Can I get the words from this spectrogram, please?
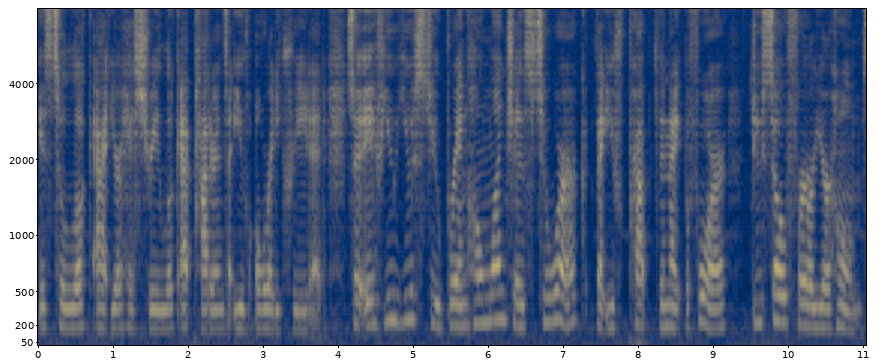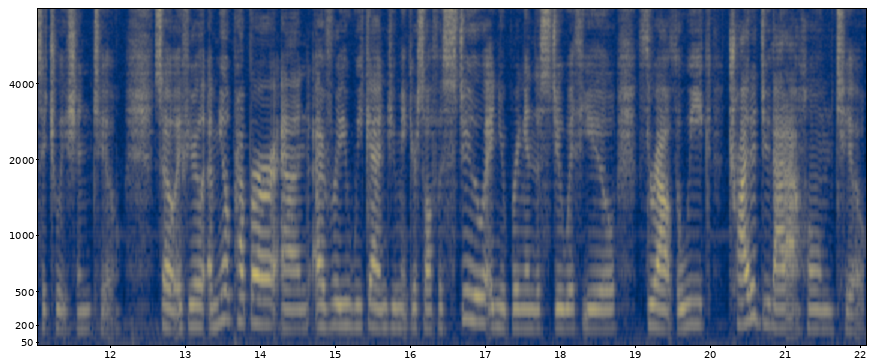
is to look at your history, look at patterns that you've already created. So if you used to bring home lunches to work that you've prepped the night before, do so for your home situation too. So if you're a meal prepper and every weekend you make yourself a stew and you bring in the stew with you throughout the week, try to do that at home too.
